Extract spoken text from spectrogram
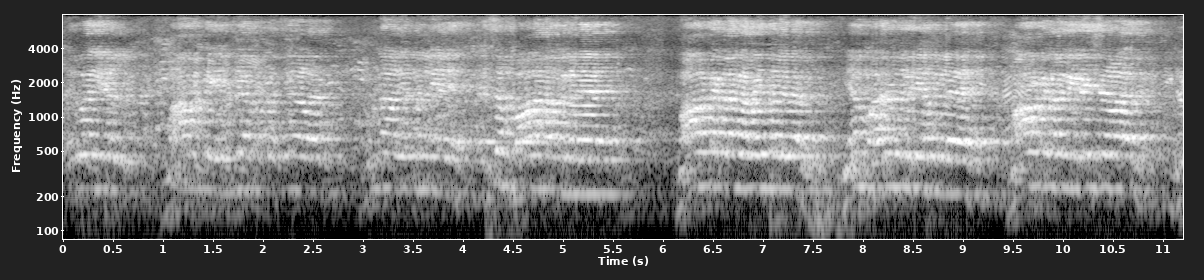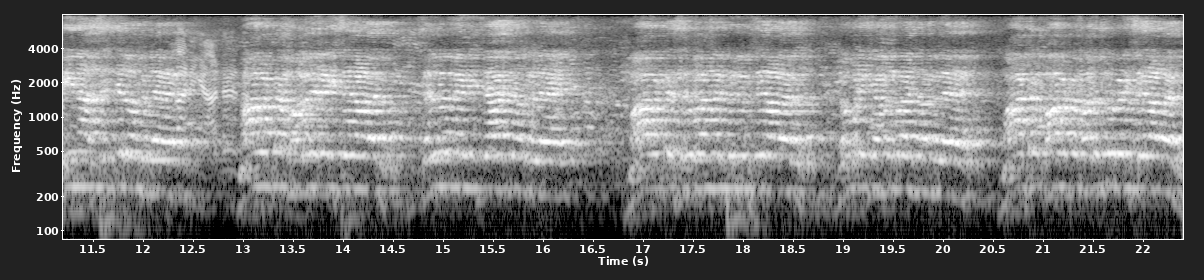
நிர்வாகிகள் மாவட்ட எம்ஜிஆர் செயலாளர் முன்னாள் எம்எல்ஏ எஸ் எம் பாலன் அவர்களே மாவட்ட கழக அவைத் தலைவர் எம் அருள்கிரி அவர்களே மாவட்ட கழக இணை செயலாளர் ரீனா செந்தில் அவர்களே மாவட்ட மகளிர் அணி செயலாளர் செல்வமணி ஜார்ஜ் அவர்களே மாவட்ட சிறுபான்மை பிரிவு செயலாளர் டொமினிக் அன்பராஜ் அவர்களே மாவட்ட மாவட்ட மருத்துவமனை செயலாளர்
